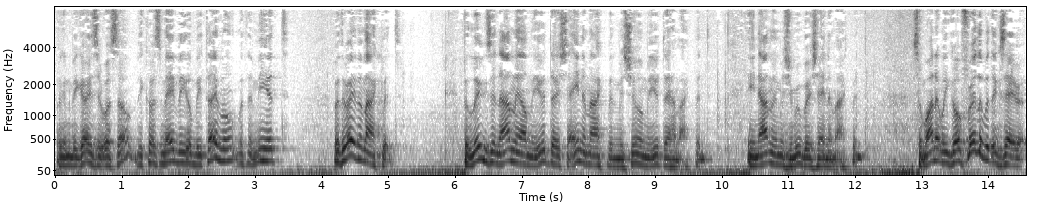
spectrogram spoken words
we're going to be Geyser also, because maybe you'll be Taiva with a Miyat, with Rav Makbid. So why don't we go further with the gzeira?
